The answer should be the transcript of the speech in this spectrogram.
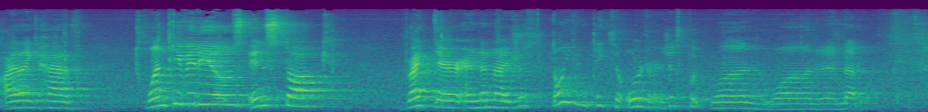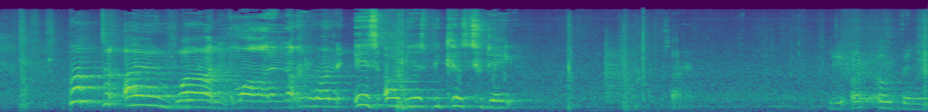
I like have 20 videos in stock right there and then I just don't even take the order. I just put one, one, and another. But the iron one, one, another one is obvious because today, we are opening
